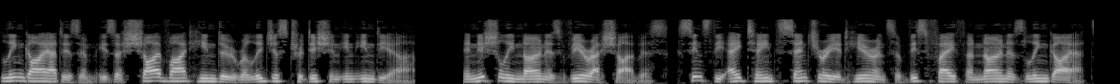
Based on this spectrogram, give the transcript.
Lingayatism is a Shaivite Hindu religious tradition in India. Initially known as Virashaivas, since the 18th century adherents of this faith are known as Lingayats.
